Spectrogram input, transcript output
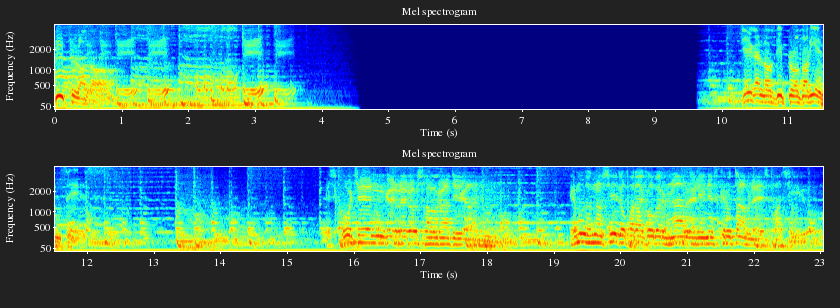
Diplodo. Llegan los diplodorienses. Escuchen, guerreros Auradian. Hemos nacido para gobernar el inescrutable espacio.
